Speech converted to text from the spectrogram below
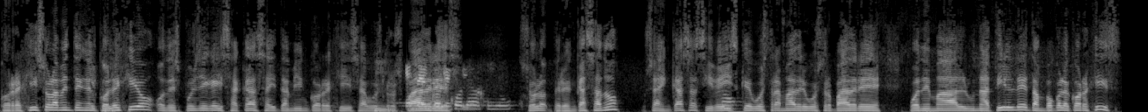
¿Corregís solamente en el colegio o después llegáis a casa y también corregís a vuestros En el padres? colegio. Solo, pero en casa no. O sea, en casa si veis que vuestra madre o vuestro padre pone mal una tilde, tampoco le corregís.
